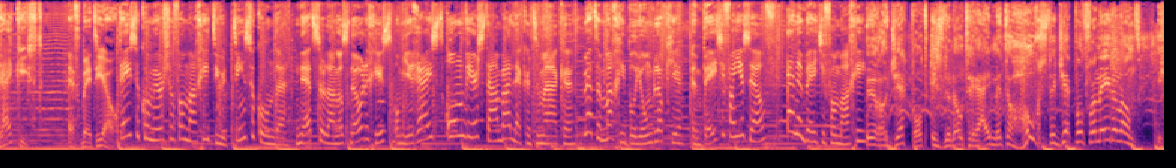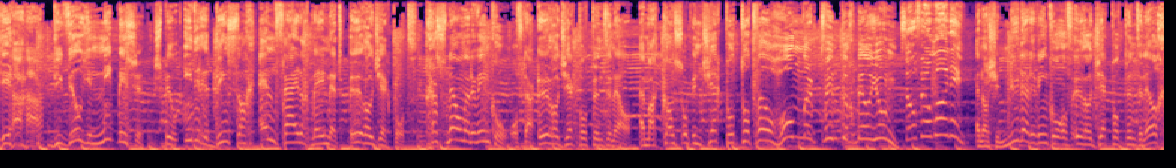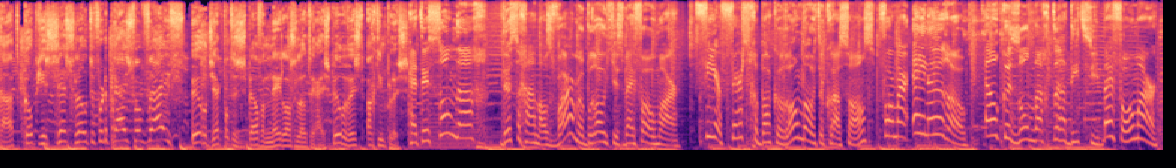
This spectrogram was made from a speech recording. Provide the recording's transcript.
Jij kiest FBTO. Deze commercial van Maggi duurt 10 seconden. Net zo lang als nodig is om je rijst onweerstaanbaar lekker te maken. Met een Maggi bouillonblokje. Een beetje van jezelf en een beetje van Maggi. Eurojackpot is de loterij met de hoogste jackpot van Nederland. Ja, die wil je niet missen. Speel iedere dinsdag en vrijdag mee met Eurojackpot. Ga snel naar de winkel of naar eurojackpot.nl en maak kans op een jackpot tot wel 120 miljoen. Zoveel money. En als je nu naar de winkel of eurojackpot.nl snel gaat, koop je 6 loten voor de prijs van 5. Eurojackpot is een spel van de Nederlandse Loterij. Speelbewust 18+. Plus. Het is zondag, dus ze gaan als warme broodjes bij FOMAR. Vier vers gebakken roombotercroissants voor maar 1 euro. Elke zondag traditie bij FOMAR.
